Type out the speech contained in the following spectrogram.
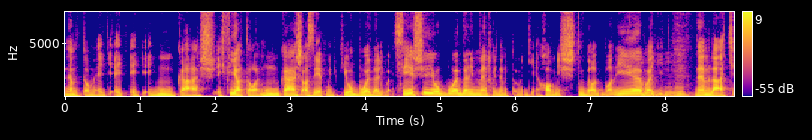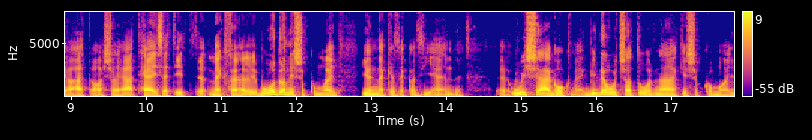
nem tudom, egy, egy, egy, egy munkás, egy fiatal munkás azért mondjuk jobboldali vagy szélső jobboldali, mert hogy nem tudom, egy ilyen hamis tudatban él, vagy így uh-huh. nem látja át a saját helyzetét megfelelő módon, és akkor majd jönnek ezek az ilyen újságok, meg videócsatornák, és akkor majd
